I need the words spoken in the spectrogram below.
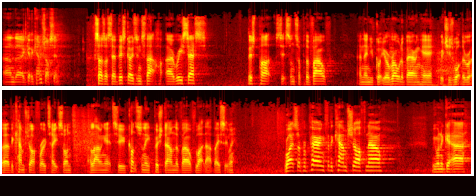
and uh, get the camshafts in. So as I said this goes into that uh, recess, this part sits on top of the valve and then you've got your roller bearing here which is what the, uh, the camshaft rotates on allowing it to constantly push down the valve like that basically. Right, so preparing for the camshaft now. We want to get our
